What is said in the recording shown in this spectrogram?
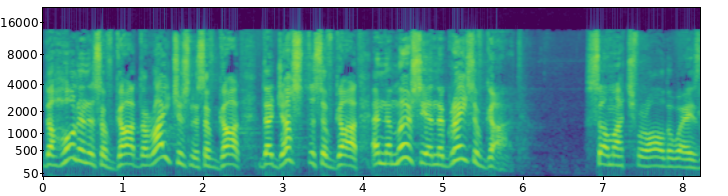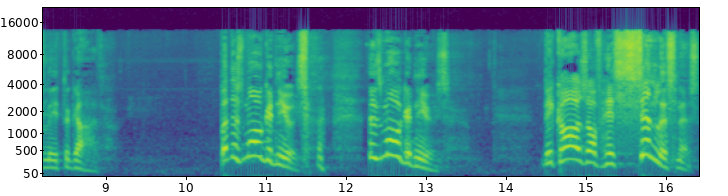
the holiness of God, the righteousness of God, the justice of God, and the mercy and the grace of God. So much for all the ways lead to God. But there's more good news. there's more good news. Because of his sinlessness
